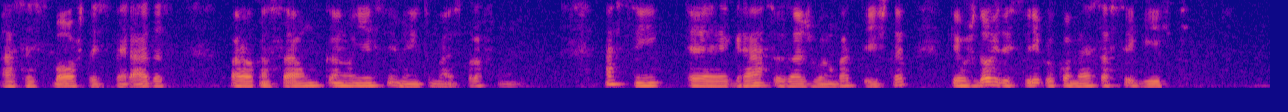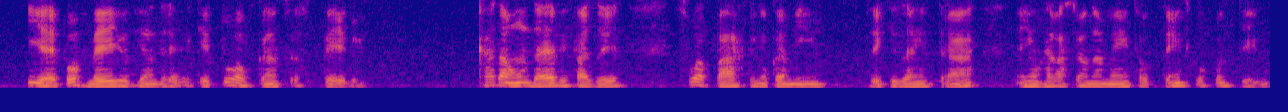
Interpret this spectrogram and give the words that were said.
as respostas esperadas para alcançar um conhecimento mais profundo. Assim, é graças a João Batista que os dois discípulos começam a seguir-te, e é por meio de André que tu alcanças Pedro. Cada um deve fazer sua parte no caminho, se quiser entrar em um relacionamento autêntico contigo.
